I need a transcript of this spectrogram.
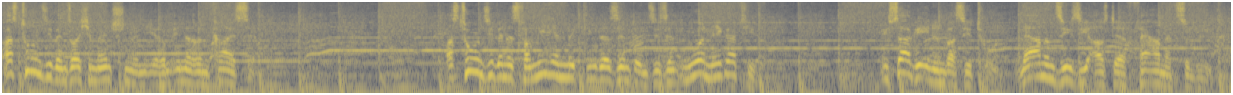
Was tun Sie, wenn solche Menschen in Ihrem inneren Kreis sind? Was tun Sie, wenn es Familienmitglieder sind und Sie sind nur negativ? Ich sage Ihnen, was Sie tun. Lernen Sie, sie aus der Ferne zu lieben.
